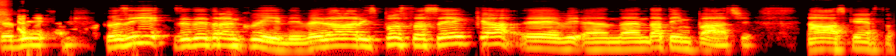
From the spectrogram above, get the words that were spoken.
così, così, siete tranquilli, vi do la risposta secca e andate in pace. No, scherzo.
